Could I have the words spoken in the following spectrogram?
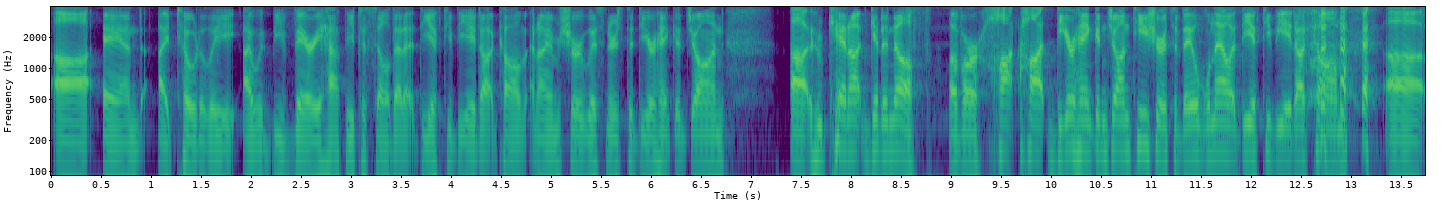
Uh, and I totally, I would be very happy to sell that at dftba.com. And I am sure listeners to Dear Hank and John, uh, who cannot get enough of our hot, hot Dear Hank and John t-shirts available now at dftba.com, uh,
